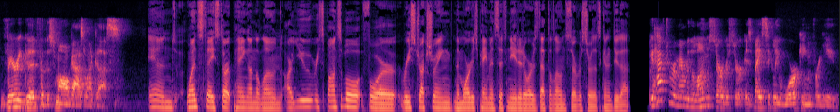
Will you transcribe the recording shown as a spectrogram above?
very good for the small guys like us. And once they start paying on the loan, are you responsible for restructuring the mortgage payments if needed, or is that the loan servicer that's going to do that? You have to remember the loan servicer is basically working for you.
